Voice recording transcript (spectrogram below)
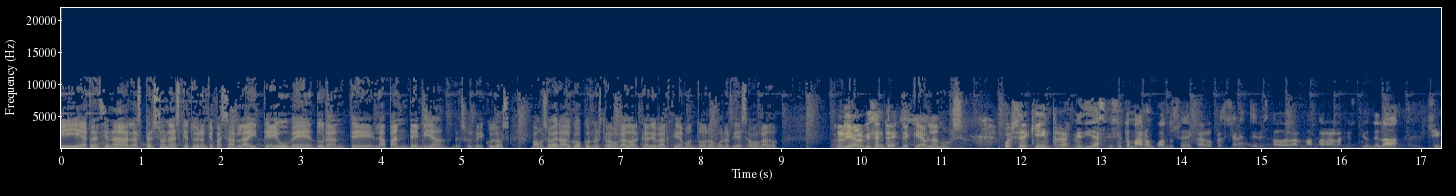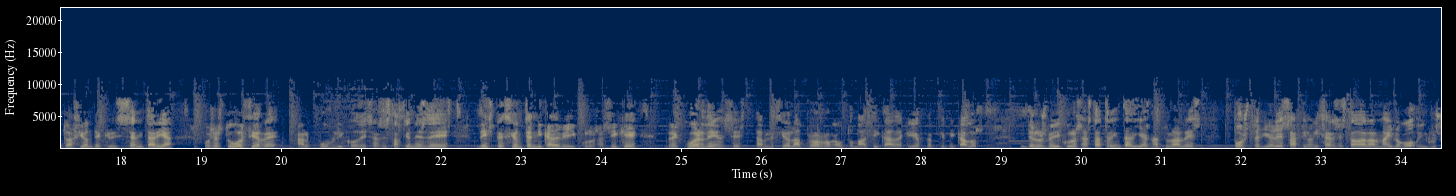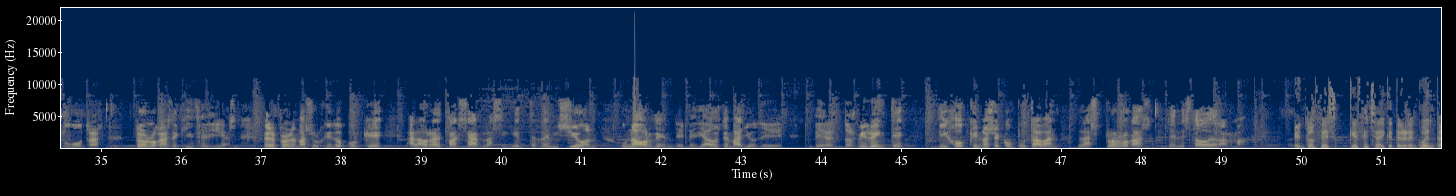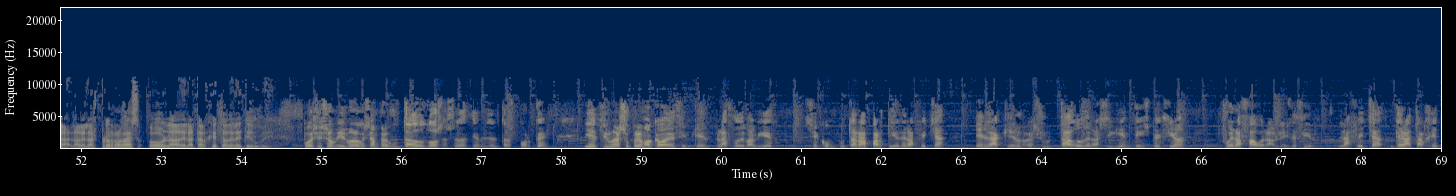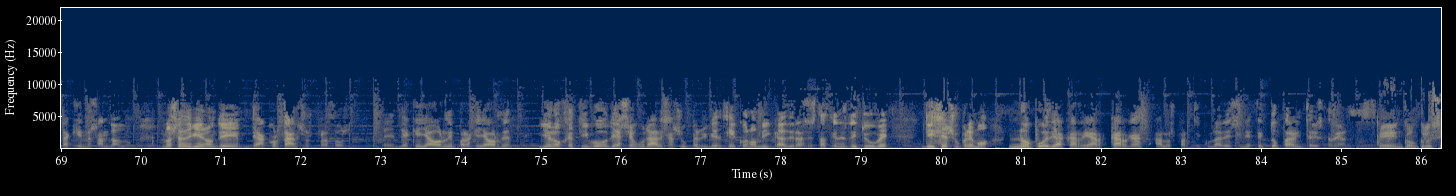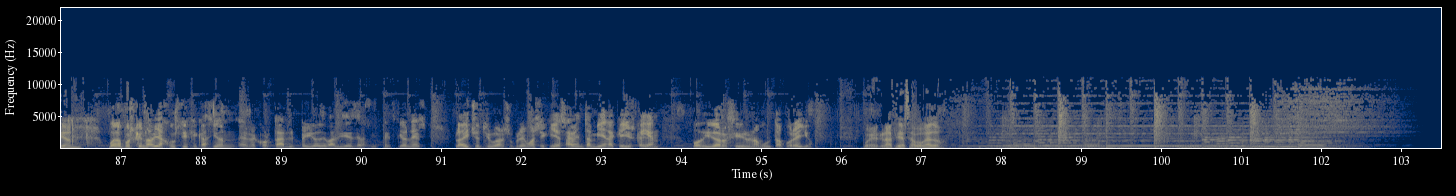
Y atención a las personas que tuvieron que pasar la ITV durante la pandemia de sus vehículos. Vamos a ver algo con nuestro abogado Arcadio García Montoro. Buenos días, abogado. Buenos días, Vicente. ¿De qué hablamos? Pues de que entre las medidas que se tomaron cuando se declaró precisamente el estado de alarma para la gestión de la situación de crisis sanitaria, pues estuvo el cierre al público de esas estaciones de, inspección técnica de vehículos. Así que recuerden, se estableció la prórroga automática de aquellos certificados de los vehículos hasta 30 días naturales posteriores a finalizar ese estado de alarma y luego incluso hubo otras prórrogas de 15 días. Pero el problema ha surgido porque a la hora de pasar la siguiente revisión, una orden de mediados de mayo de, de 2020 dijo que no se computaban las prórrogas del estado de alarma. Entonces, ¿qué fecha hay que tener en cuenta? ¿La de las prórrogas o la de la tarjeta de la ITV? Pues eso mismo es lo que se han preguntado dos asociaciones del transporte y el Tribunal Supremo acaba de decir que el plazo de validez se computará a partir de la fecha en la que el resultado de la siguiente inspección fuera favorable, es decir, la fecha de la tarjeta que nos han dado. No se debieron de, de acortar esos plazos eh, de aquella orden por aquella orden y el objetivo de asegurar esa supervivencia económica de las estaciones de ITV, dice el Supremo, no puede acarrear cargas a los particulares sin efecto para el interés general. En conclusión. Bueno, pues que no había justificación en recortar el periodo de validez de las inspecciones, lo ha dicho el Tribunal Supremo, así que ya saben también aquellos que hayan podido recibir una multa por ello. Pues gracias, abogado.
